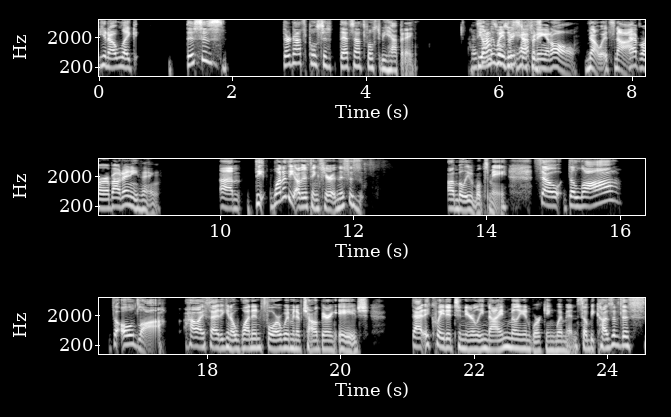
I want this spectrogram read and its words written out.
You know, like this is, they're not supposed to, that's not supposed to be happening. It's the only way this stuff is- happening at all, No, it's not. ever about anything. Um the one of the other things here and this is unbelievable to me. So the law the old law how i said you know one in four women of childbearing age that equated to nearly 9 million working women. So because of this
